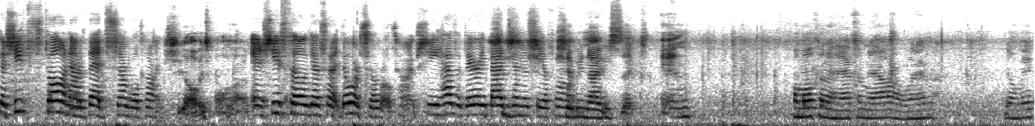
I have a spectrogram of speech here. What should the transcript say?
Cause she's fallen out of bed several times, She always falls out. and she's fell against that door several times. She has a very bad She's- tendency of falling. She'll be 96 in a month and a half from now or whatever. You know what I mean?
